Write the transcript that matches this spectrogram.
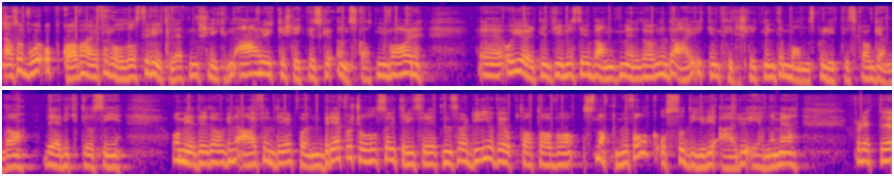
Altså, vår oppgave er å forholde oss til virkeligheten slik den er, og ikke slik vi skulle ønske at den var. Eh, å gjøre et intervju med Steve Bannon på mediedagene det er jo ikke en tilslutning til mannens politiske agenda. Det er viktig å si. Og Mediedagene er fundert på en bred forståelse av ytringsfrihetens verdi, og vi er opptatt av å snakke med folk, også de vi er uenige med. For dette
